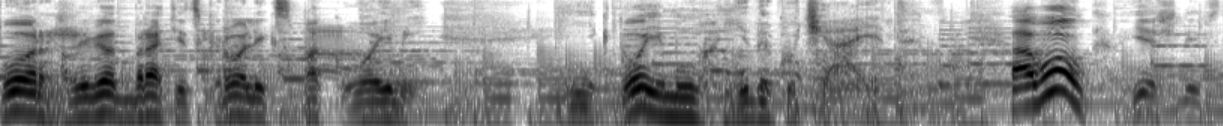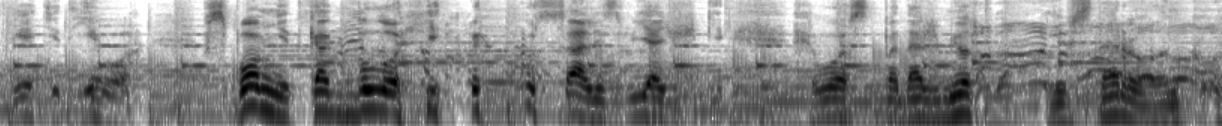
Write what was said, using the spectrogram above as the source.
пор живет братец-кролик спокойный. Никто ему не докучает. А волк, если встретит его, вспомнит, как блохи кусались в ящике, хвост подожмет и в сторонку.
